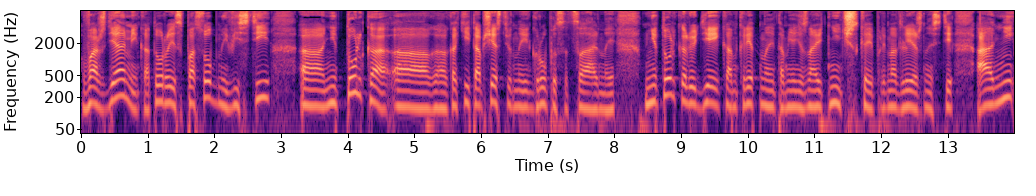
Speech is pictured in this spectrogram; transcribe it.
вождями, которые способны вести а, не только а, какие-то общественные группы социальные, не только людей конкретной, там, я не знаю, этнической принадлежности, а они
